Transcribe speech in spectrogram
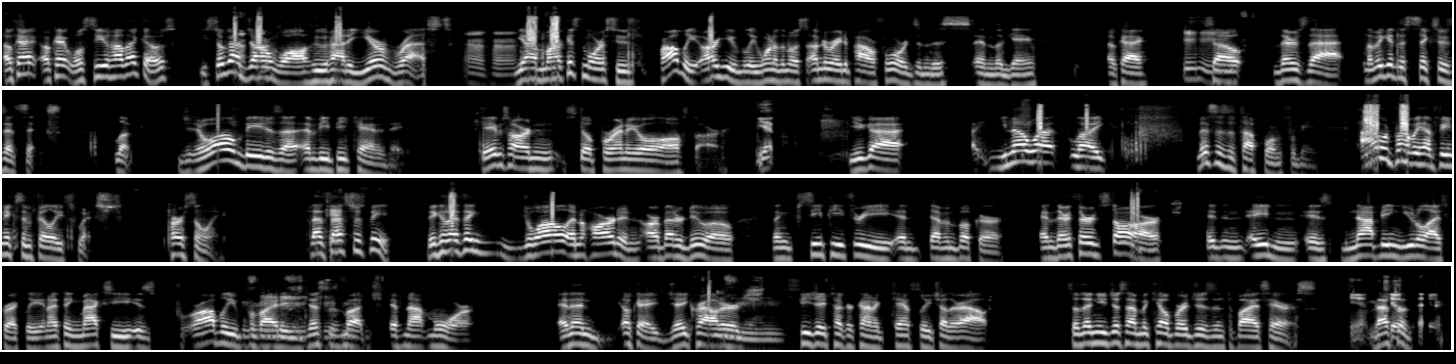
okay. Okay, we'll see how that goes. You still got John Wall who had a year of rest. Uh huh. You have Marcus Morris, who's probably arguably one of the most underrated power forwards in this in the game. Okay. Mm-hmm. So there's that. Let me get the Sixers at six. Look, Joel Embiid is a MVP candidate. James Harden still perennial All Star. Yep. You got, you know what? Like, this is a tough one for me. I would probably have Phoenix and Philly switched personally. That's Okay. that's just me because I think Joel and Harden are a better duo than CP3 and Devin Booker, and their third star in Ayton is not being utilized correctly, and I think Maxey is probably providing just as much, if not more. And then okay, Jae Crowder, Mhm. PJ Tucker kind of cancel each other out. So then you just have Mikal Bridges and Tobias Harris. Yeah, That's a- better.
